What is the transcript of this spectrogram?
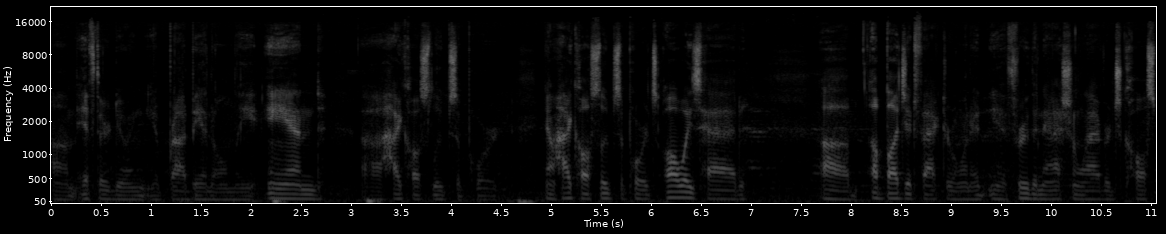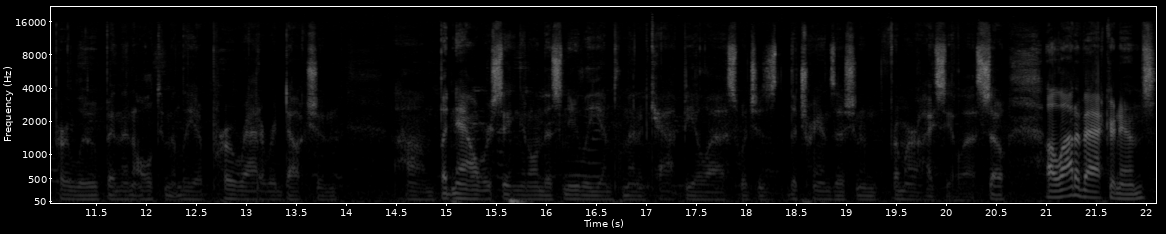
um, if they're doing you know, broadband only and uh, high cost loop support. Now, high cost loop support's always had uh, a budget factor on it, you know, through the national average cost per loop, and then ultimately a pro rata reduction. Um, but now we're seeing it on this newly implemented CAF BLS, which is the transition from our ICLS. So, a lot of acronyms,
